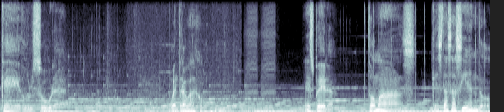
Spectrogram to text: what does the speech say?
¡Qué dulzura! Buen trabajo. Espera, Tomás, ¿qué estás haciendo?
